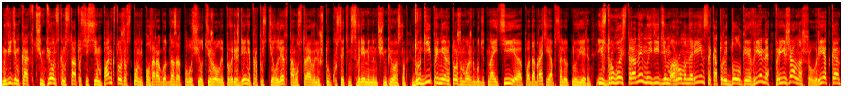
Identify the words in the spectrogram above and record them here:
мы видим, как в чемпионском статусе Сим Панк тоже, вспомни, полтора года назад получил тяжелые повреждения, пропустил лет, там устраивали штуку с этим, с временным чемпионством. Другие примеры тоже можно будет найти, э, подобрать, я абсолютно уверен. И с другой стороны, мы видим Романа Рейнса, который долгое время приезжал на шоу редко,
